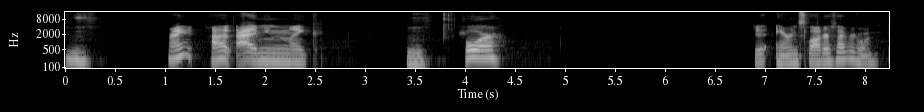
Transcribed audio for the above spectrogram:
Hmm. Right? I I mean like Hmm. or Eren slaughters everyone.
